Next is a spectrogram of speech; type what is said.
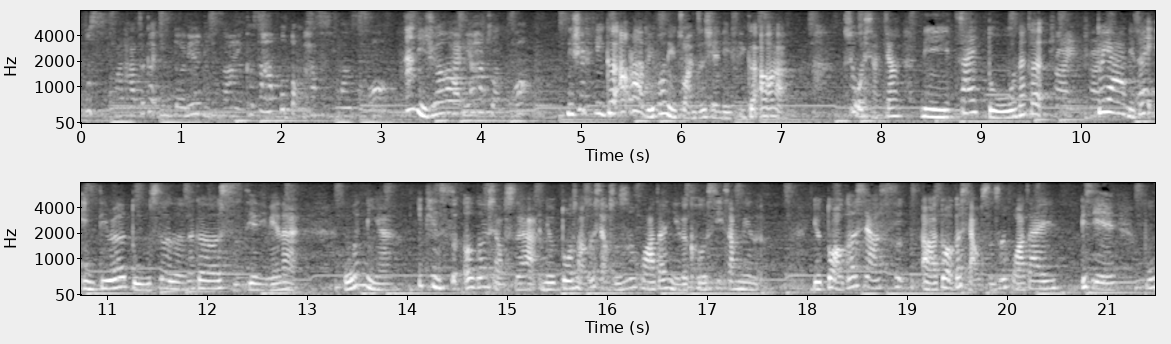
不喜欢他这个 interior design，可是他不懂他喜欢什么，那你就要你要他转什么？你去 figure out 啦，before 你转之前你 figure out 啦。所以我想这样，你在读那个，try, try. 对呀、啊，你在 interior 读设的那个时间里面呢，我问你啊，一天十二个小时啊，你有多少个小时是花在你的科系上面的？有多少个小时啊？多少个小时是花在一些不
